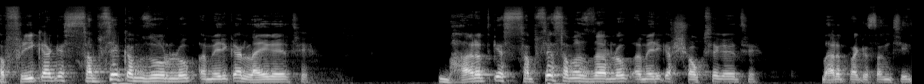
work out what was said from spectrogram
अफ्रीका के सबसे कमज़ोर लोग अमेरिका लाए गए थे। भारत के सबसे समझदार लोग अमेरिका शौक से गए थे, भारत, पाकिस्तान, चीन।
